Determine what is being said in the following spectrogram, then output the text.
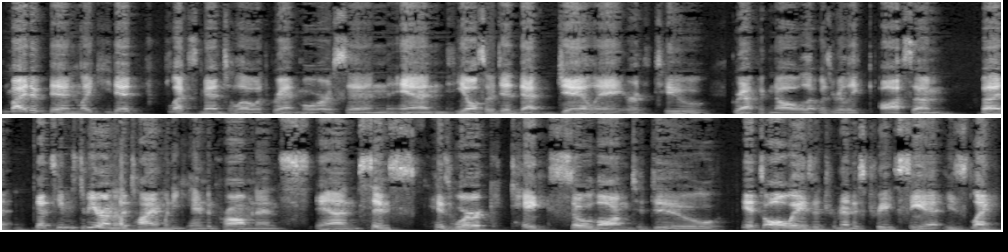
Might have been like he did Flex Mentallo with Grant Morrison, and he also did that JLA Earth 2 graphic novel that was really awesome. But that seems to be around the time when he came to prominence, and since his work takes so long to do, it's always a tremendous treat to see it. He's like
